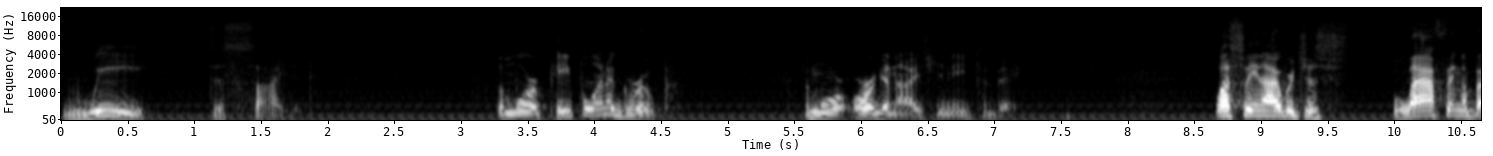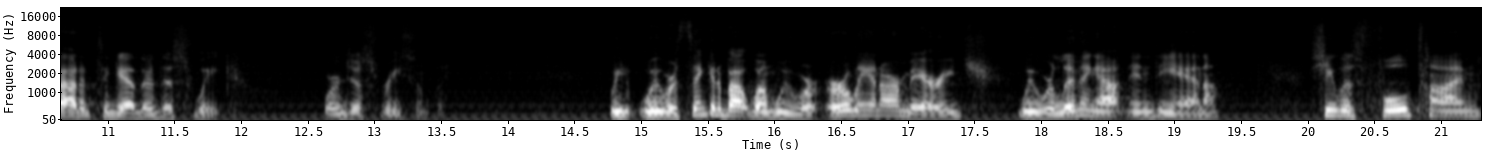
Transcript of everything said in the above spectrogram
we decided. The more people in a group, the more organized you need to be. Leslie and I were just laughing about it together this week, or just recently. We, we were thinking about when we were early in our marriage we were living out in Indiana. She was full-time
